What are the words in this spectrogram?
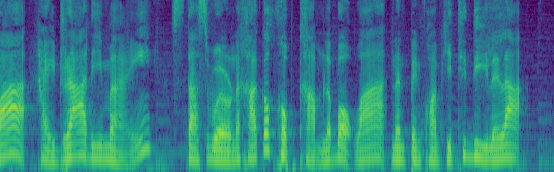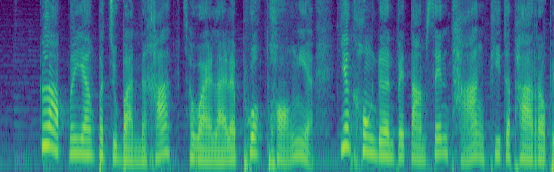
ว่าไฮดราดีไหม Stars World นะคะก็ขบขำและบอกว่านั่นเป็นความคิดที่ดีเลยล่ะ กลับมายังปัจจุบันนะคะชวายไลท์และพวกพ้องเนี่ยยังคงเดินไปตามเส้นทางที่จะพาเราไป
